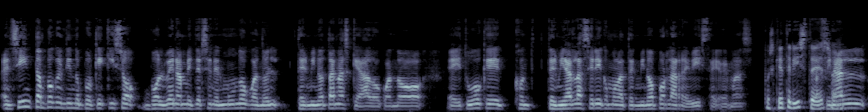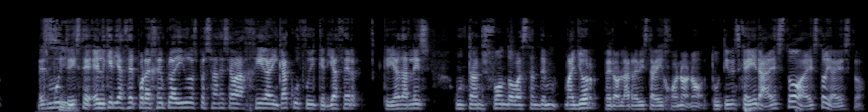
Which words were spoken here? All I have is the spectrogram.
en sí tampoco entiendo por qué quiso volver a meterse en el mundo cuando él terminó tan asqueado, cuando eh, tuvo que terminar la serie como la terminó por la revista y demás. Pues qué triste Al eso. final es muy Sí. triste. Él quería hacer, por ejemplo, hay unos personajes que se llaman Hira y Kakuzu y quería hacer, quería darles un trasfondo bastante mayor, pero la revista le dijo, no, no, tú tienes que ir a esto, a esto y a esto.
